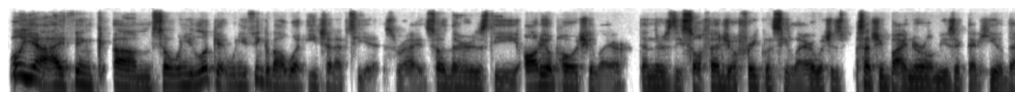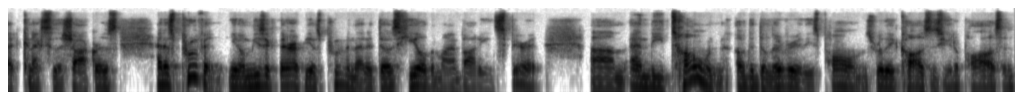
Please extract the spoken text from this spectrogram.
Well, yeah, I think um, so. When you look at when you think about what each NFT is, right? So there's the audio poetry layer, then there's the solfeggio frequency layer, which is essentially binaural music that heal that connects to the chakras, and has proven, you know, music therapy has proven that it does heal the mind, body, and spirit. Um, and the tone of the delivery of these poems really causes you to pause. And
